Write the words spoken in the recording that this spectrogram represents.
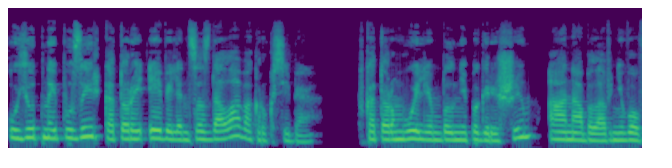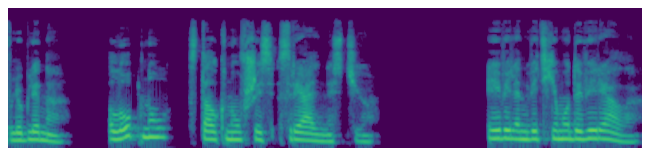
Уютный пузырь, который Эвелин создала вокруг себя, в котором Уильям был непогрешим, а она была в него влюблена, лопнул, столкнувшись с реальностью. Эвелин ведь ему доверяла.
